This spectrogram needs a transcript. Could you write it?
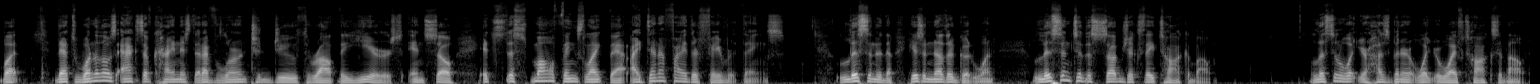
but that's one of those acts of kindness that I've learned to do throughout the years. And so it's the small things like that. Identify their favorite things. Listen to them. Here's another good one Listen to the subjects they talk about. Listen to what your husband or what your wife talks about.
